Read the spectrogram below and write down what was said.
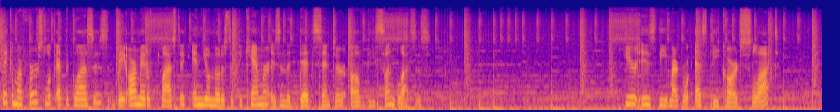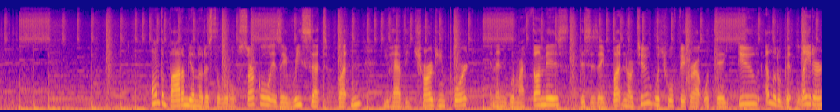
Taking my first look at the glasses, they are made of plastic and you'll notice that the camera is in the dead center of the sunglasses. Here is the micro SD card slot. On the bottom you'll notice the little circle is a reset button. You have the charging port and then where my thumb is, this is a button or two which we'll figure out what they do a little bit later.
